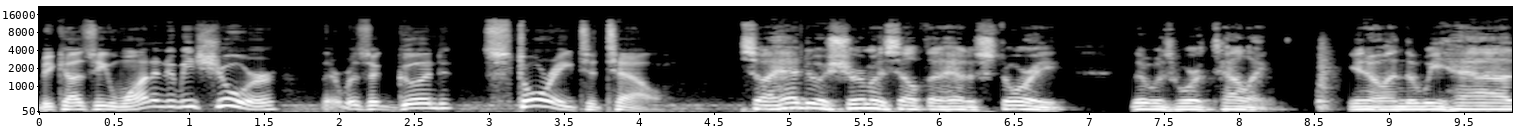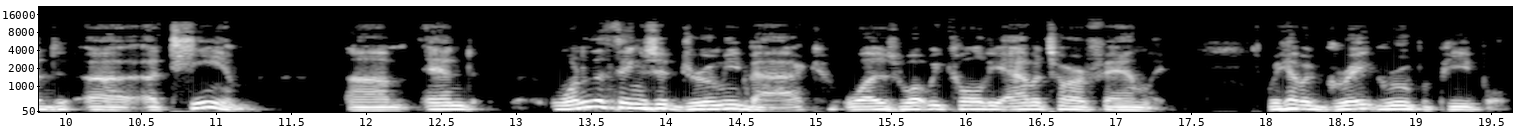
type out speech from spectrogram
because he wanted to be sure there was a good story to tell. So I had to assure myself that I had a story that was worth telling, you know, and that we had uh, a team. Um, and one of the things that drew me back was what we call the Avatar family. We have a great group of people.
